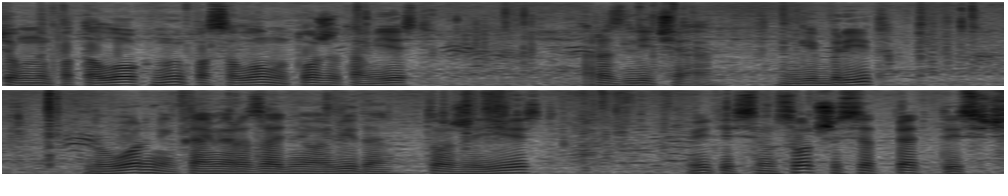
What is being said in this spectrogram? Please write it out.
темный потолок. Ну и по салону тоже там есть различия. Гибрид, дворник, камера заднего вида тоже есть. Видите, 765 тысяч.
